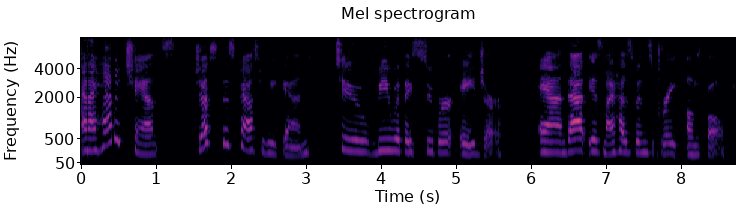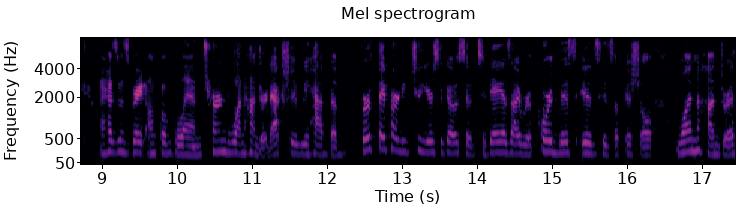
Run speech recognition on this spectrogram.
And I had a chance just this past weekend to be with a super ager. And that is my husband's great uncle. My husband's great uncle Glenn turned 100. Actually, we had the birthday party two years ago. So today, as I record this, is his official 100th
